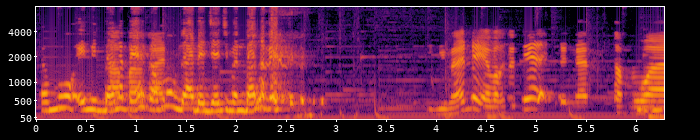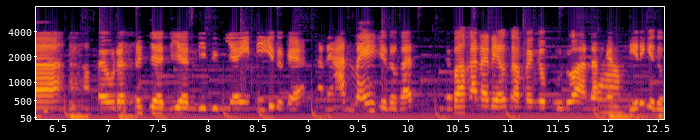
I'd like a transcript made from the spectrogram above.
kamu ini banget ya kamu nggak ada judgement banget ya Gimana ya maksudnya dengan semua apa yang udah kejadian di dunia ini gitu kayak aneh-aneh gitu kan. Ya, bahkan ada yang sampai ngebunuh anaknya Ya. sendiri gitu.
